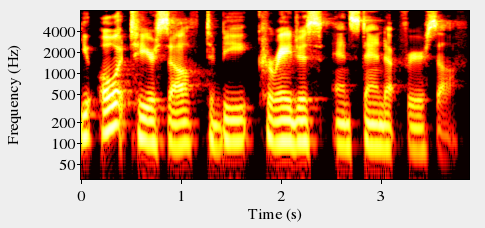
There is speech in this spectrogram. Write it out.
you owe it to yourself to be courageous and stand up for yourself.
